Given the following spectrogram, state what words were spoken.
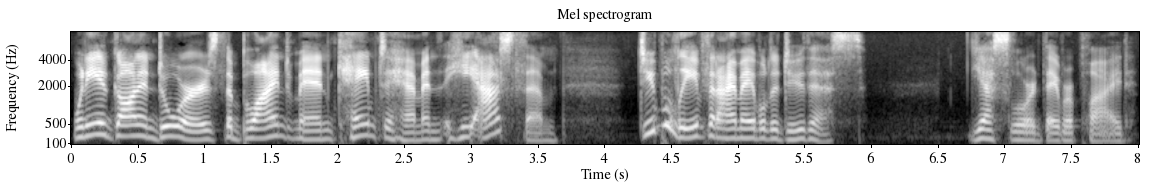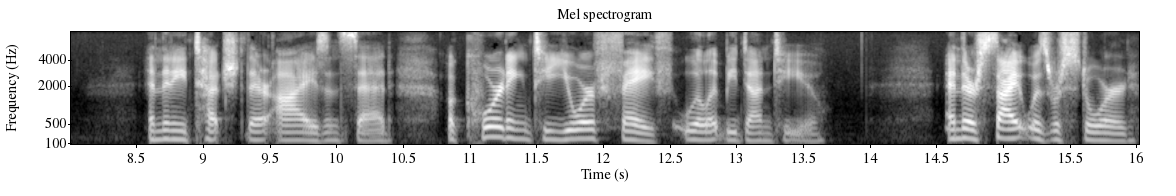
When he had gone indoors, the blind men came to him, and he asked them, Do you believe that I am able to do this? Yes, Lord, they replied. And then he touched their eyes and said, According to your faith will it be done to you. And their sight was restored.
